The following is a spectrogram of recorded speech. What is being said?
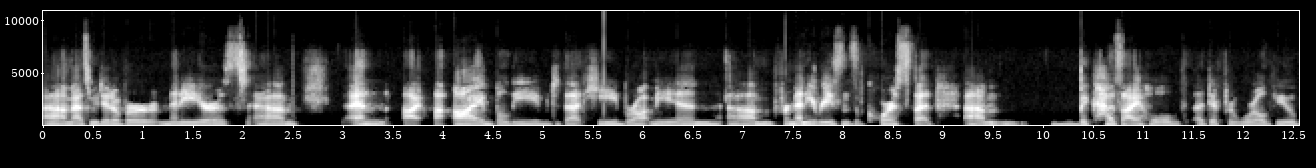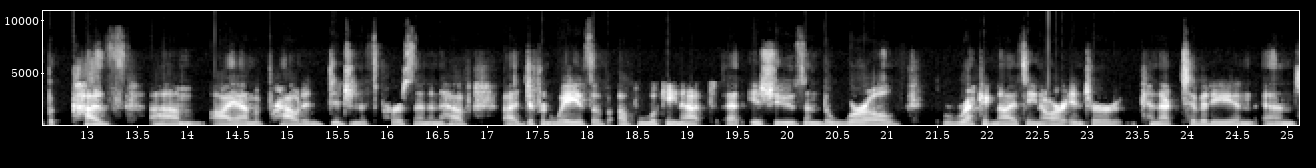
um, as we did over many years. Um, and I, I believed that he brought me in um, for many reasons, of course, but um, because I hold a different worldview, because um, I am a proud Indigenous person and have uh, different ways of, of looking at, at issues and the world, recognizing our interconnectivity and, and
